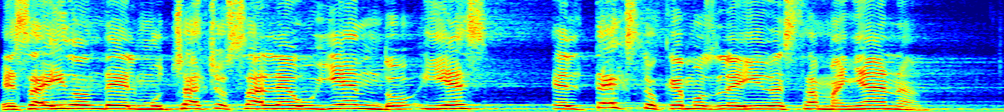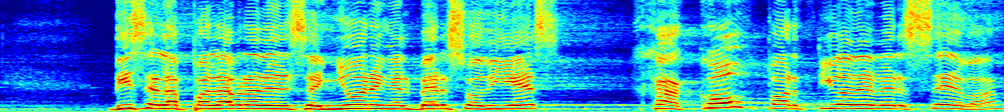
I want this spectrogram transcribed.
Es ahí donde el muchacho sale huyendo y es el texto que hemos leído esta mañana. Dice la palabra del Señor en el verso 10, Jacob partió de Berseba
